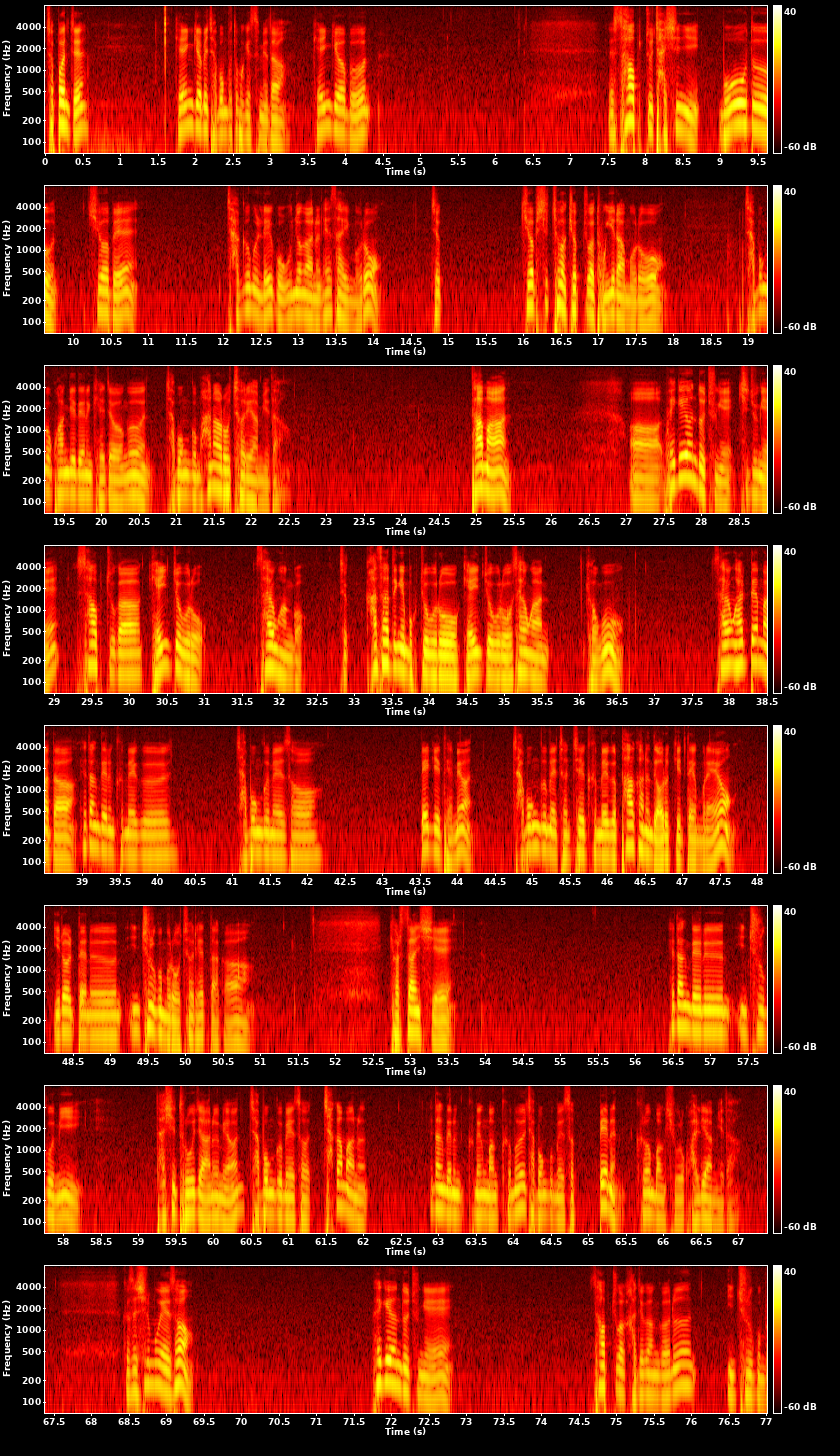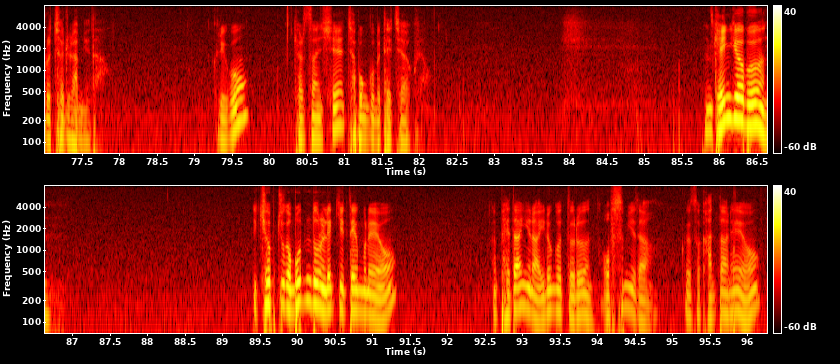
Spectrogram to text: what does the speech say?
첫 번째 개인기업의 자본부터 보겠습니다. 개인기업은 사업주 자신이 모든 기업에 자금을 내고 운영하는 회사이므로 즉 기업 실체와 기업주가 동일하므로 자본과 관계되는 계정은 자본금 하나로 처리합니다. 다만 어, 회계연도 중에 기중에 사업주가 개인적으로 사용한 것, 즉 가사 등의 목적으로 개인적으로 사용한 경우 사용할 때마다 해당되는 금액을 자본금에서 빼게 되면 자본금의 전체 금액을 파악하는 데 어렵기 때문에요. 이럴 때는 인출금으로 처리했다가 결산 시에 해당되는 인출금이 다시 들어오지 않으면 자본금에서 차감하는 해당되는 금액만큼을 자본금에서 빼는 그런 방식으로 관리합니다. 그래서 실무에서 회계연도 중에 사업주가 가져간 거는 인출금으로 처리를 합니다. 그리고 결산 시에 자본금을 대체하고요. 음, 개인기업은 기업주가 모든 돈을 냈기 때문에요. 배당이나 이런 것들은 없습니다. 그래서 간단해요.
